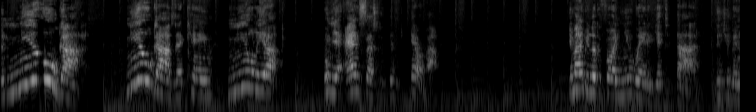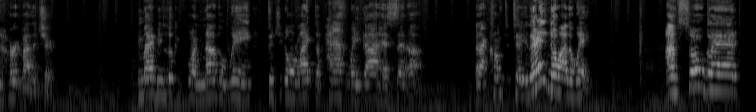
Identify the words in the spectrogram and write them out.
the new God, new gods that came newly up, whom your ancestors didn't care about. You might be looking for a new way to get to God since you've been hurt by the church. You might be looking for another way since you don't like the pathway God has set up. But I come to tell you, there ain't no other way. I'm so glad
